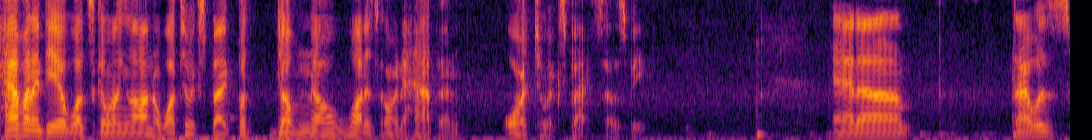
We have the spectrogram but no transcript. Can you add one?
have an idea what's going on or what to expect, but don't know what is going to happen or to expect, so to speak. And um, that was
